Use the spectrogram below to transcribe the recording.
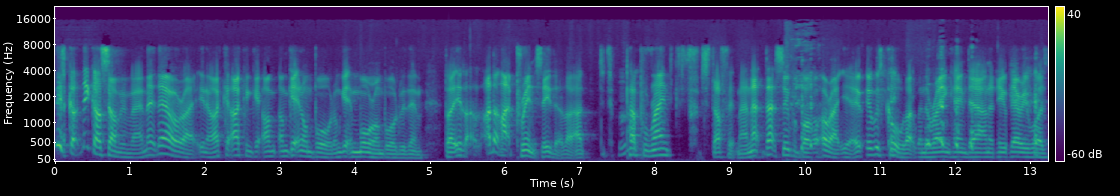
It's got they got something, man. They, they're all right. You know, I, can- I can get. I'm, I'm getting on board. I'm getting more on board with them. But it, I don't like Prince either. Like I, hmm. Purple Rain, stuff it, man. That that Super Bowl. all right, yeah, it, it was cool. Like when the rain came down and he, there he was.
